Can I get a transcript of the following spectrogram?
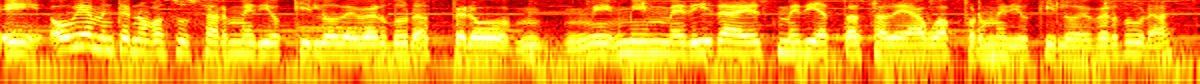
eh, obviamente no vas a usar medio kilo de verduras, pero mi, medida es media taza de agua por medio kilo de verduras.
